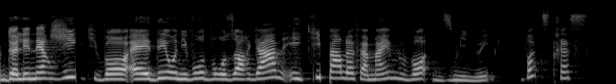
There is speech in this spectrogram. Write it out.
de l'énergie, qui va aider au niveau de vos organes et qui, par le fait même, va diminuer votre stress.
